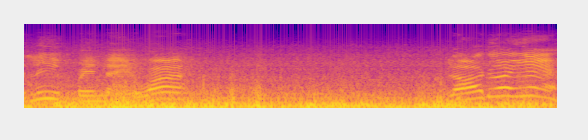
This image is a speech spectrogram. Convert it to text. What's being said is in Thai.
จะรีบไปไหนวะ รอด้วยเนี่ย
